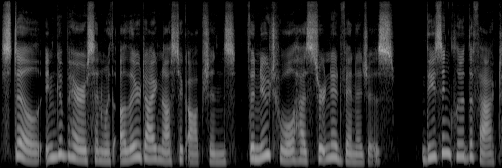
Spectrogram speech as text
Still, in comparison with other diagnostic options, the new tool has certain advantages. These include the fact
